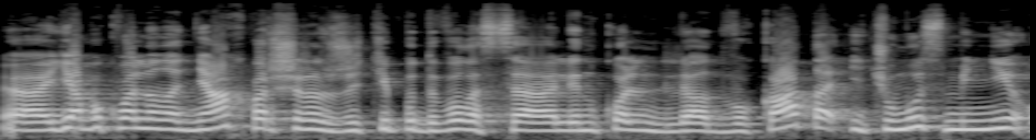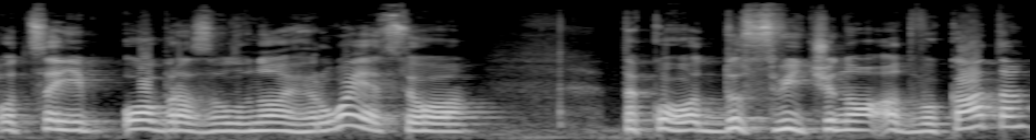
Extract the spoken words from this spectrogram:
Е, Я буквально на днях перший раз в житті подивилася Лінкольн для адвоката, і чомусь мені оцей образ головного героя, цього такого досвідченого адвоката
